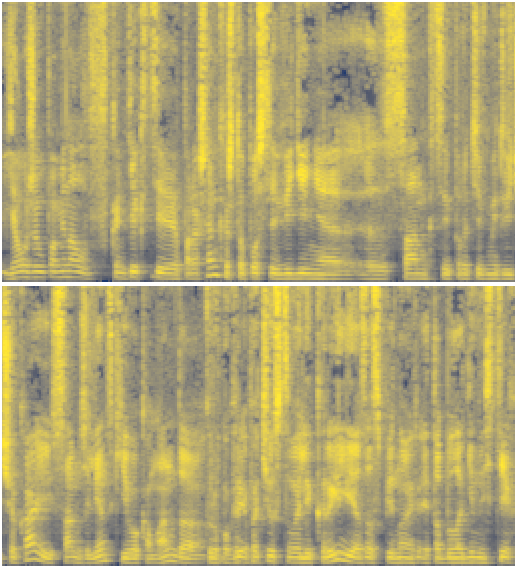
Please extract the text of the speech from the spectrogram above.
Я уже упоминал в контексте Порошенко, что после введения э, санкций против Медведчука и сам Зеленский, его команда, грубо говоря, почувствовали крылья за спиной. Это был один из тех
